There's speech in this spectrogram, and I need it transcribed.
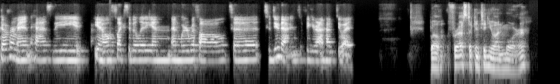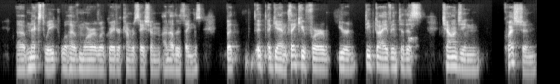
government has the you know flexibility and and wherewithal to to do that and to figure out how to do it well for us to continue on more uh, next week we'll have more of a greater conversation on other things. But it, again thank you for your deep dive into this challenging question.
